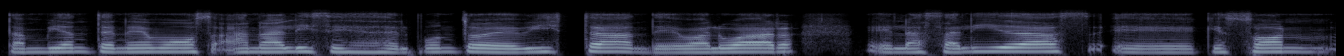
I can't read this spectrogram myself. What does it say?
También tenemos análisis desde el punto de vista de evaluar eh, las salidas eh, que son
